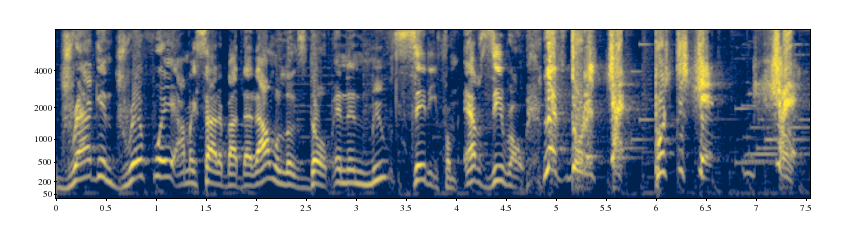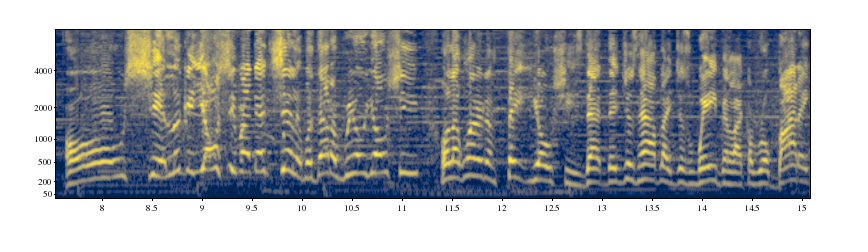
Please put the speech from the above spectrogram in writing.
Dragon Driftway. I'm excited about that. That one looks dope. And then Mute City from F-Zero. Let's do this shit. Push the shit. Shit. Oh shit. Look at Yoshi right there chilling. Was that a real Yoshi? Or like one of them fake Yoshis that they just have like just waving like a robotic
